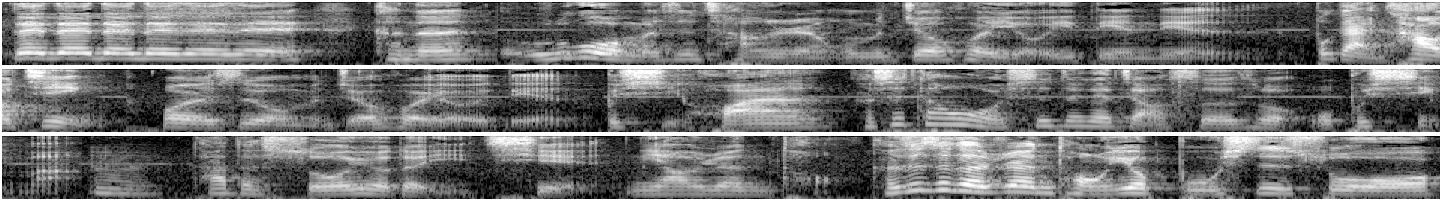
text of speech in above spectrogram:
对对对对对对，可能如果我们是常人，我们就会有一点点。不敢靠近，或者是我们就会有一点不喜欢。可是当我是这个角色的时候，我不行嘛。嗯，他的所有的一切你要认同。可是这个认同又不是说。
